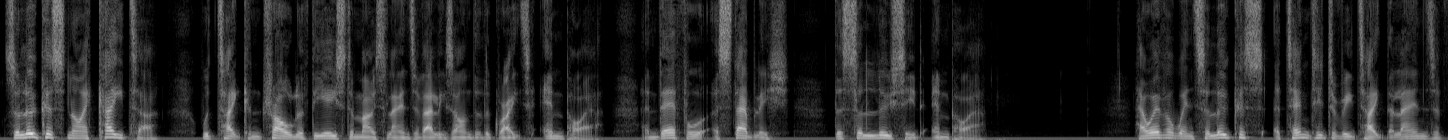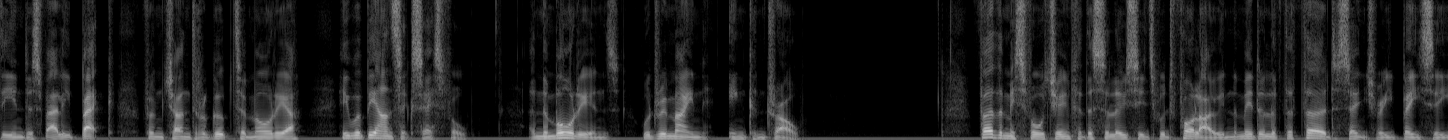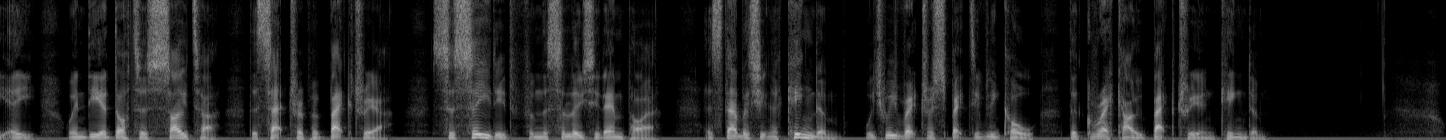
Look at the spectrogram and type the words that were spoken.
Seleucus Nicator would take control of the easternmost lands of Alexander the Great's empire and therefore establish the Seleucid Empire. However, when Seleucus attempted to retake the lands of the Indus Valley back from Chandragupta Maurya, he would be unsuccessful, and the Mauryans would remain in control. Further misfortune for the Seleucids would follow in the middle of the 3rd century BCE, when Diodotus Soter, the satrap of Bactria, seceded from the Seleucid Empire, establishing a kingdom which we retrospectively call the Greco Bactrian kingdom.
